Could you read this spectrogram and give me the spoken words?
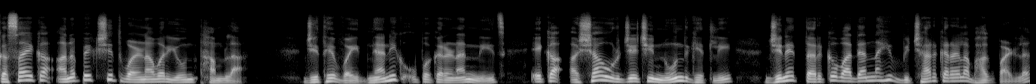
कसा एका अनपेक्षित वळणावर येऊन थांबला जिथे वैज्ञानिक उपकरणांनीच एका अशा ऊर्जेची नोंद घेतली जिने तर्कवाद्यांनाही विचार करायला भाग पाडलं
